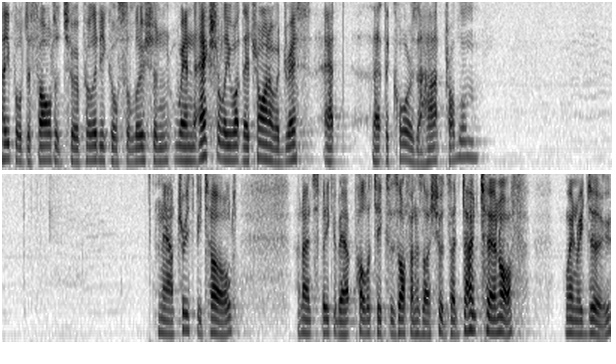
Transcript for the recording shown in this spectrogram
people defaulted to a political solution when actually what they're trying to address at, at the core is a heart problem. Now, truth be told, I don't speak about politics as often as I should, so don't turn off when we do.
